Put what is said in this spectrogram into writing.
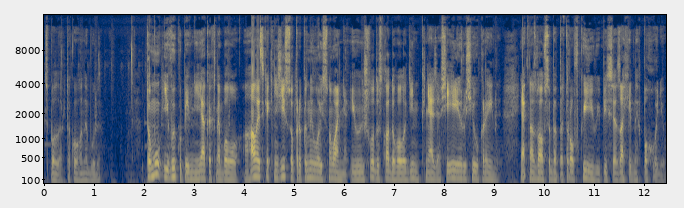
Спойлер, такого не буде. Тому і викупів ніяких не було, Галицьке князівство припинило існування і увійшло до складу володінь князя всієї Русі України, як назвав себе Петро в Києві після західних походів.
